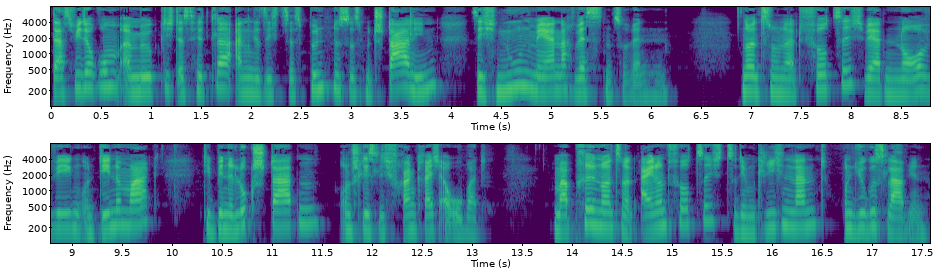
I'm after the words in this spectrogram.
Das wiederum ermöglicht es Hitler angesichts des Bündnisses mit Stalin, sich nunmehr nach Westen zu wenden. 1940 werden Norwegen und Dänemark die Benelux-Staaten und schließlich Frankreich erobert. Im April 1941 zudem Griechenland und Jugoslawien.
